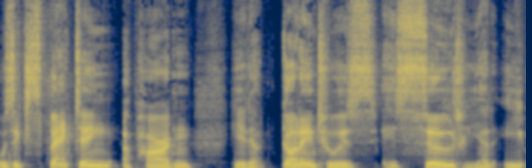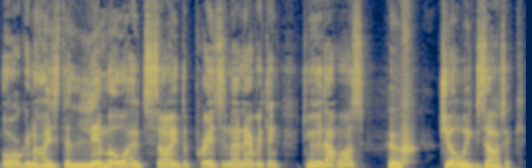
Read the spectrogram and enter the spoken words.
was expecting a pardon. He had got into his his suit. He had he organized a limo outside the prison and everything. Do you know who that was? Who? Joe Exotic.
